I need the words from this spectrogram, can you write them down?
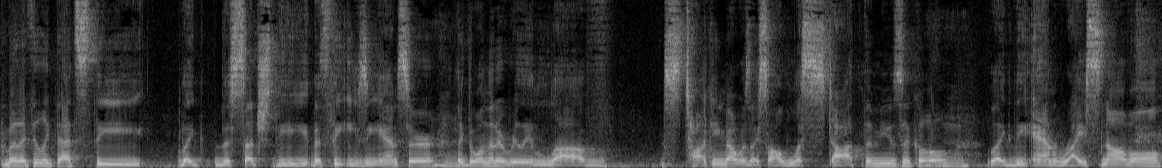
But I feel like that's the like the such the that's the easy answer. Mm-hmm. Like the one that I really love talking about was I saw Lestat the musical, Mm-hmm. like the Anne Rice novel,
